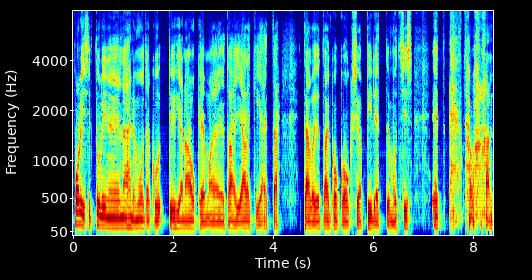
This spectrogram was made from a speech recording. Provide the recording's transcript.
poliisit tuli, niin ei nähnyt muuta kuin tyhjän aukeamaa ja jotain jälkiä, että täällä on jotain kokouksia pidetty, mutta siis että tavallaan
